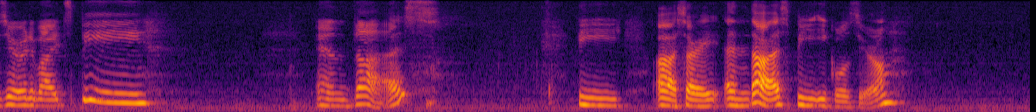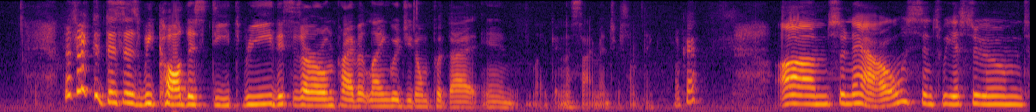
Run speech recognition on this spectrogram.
0 divides b, and thus b, uh, sorry, and thus b equals 0. The fact that this is, we call this D3, this is our own private language, you don't put that in like an assignment or something, okay? Um, so now, since we assumed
